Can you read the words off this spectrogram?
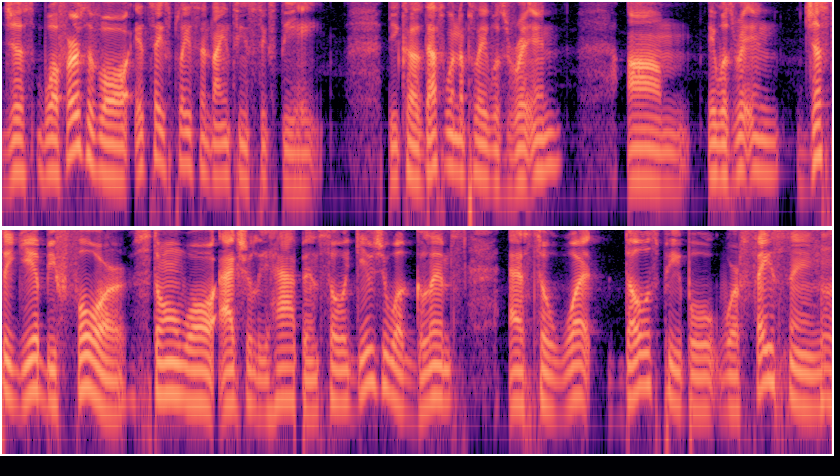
just well first of all it takes place in 1968 because that's when the play was written. Um it was written just a year before stonewall actually happened. So it gives you a glimpse as to what those people were facing hmm.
